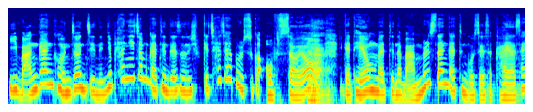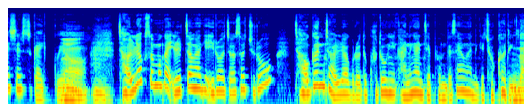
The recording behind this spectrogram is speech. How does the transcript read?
이 망간 건전지는요 편의점 같은 데서는 쉽게 찾아볼 수가 없어요. 예. 그러니까 대형마트나 만물상 같은 곳에서 가야 사실 수가 있고요. 음, 음. 전력 소모가 일정하게 이루어져서 주로 적은 전력으로도 구동이 가능한 제품도 사용하는 게 좋거든요. 네.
